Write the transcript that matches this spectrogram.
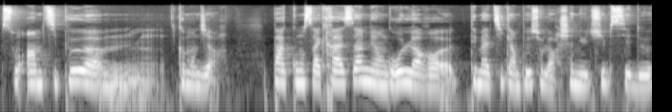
sont un petit peu, comment dire, pas consacrées à ça, mais en gros leur thématique un peu sur leur chaîne YouTube, c'est de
